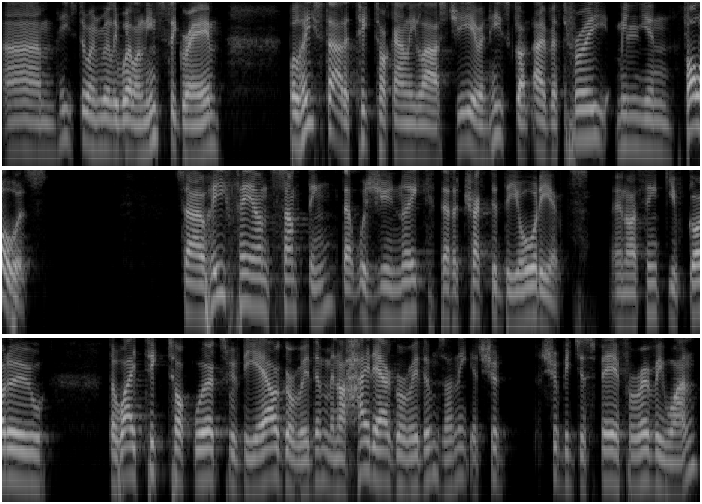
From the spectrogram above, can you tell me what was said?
um, he's doing really well on Instagram. Well, he started TikTok only last year and he's got over 3 million followers. So he found something that was unique that attracted the audience. And I think you've got to, the way TikTok works with the algorithm, and I hate algorithms, I think it should should be just fair for everyone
